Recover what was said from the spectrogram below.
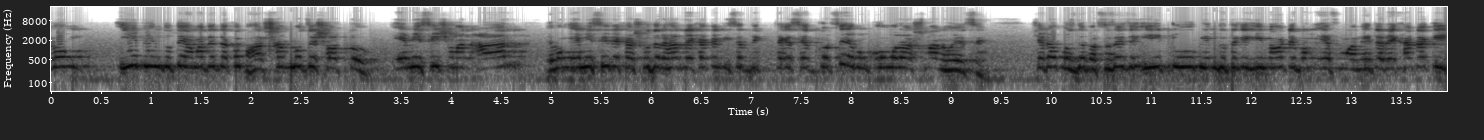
এবং ই বিন্দুতে আমাদের দেখো ভারসাম্য যে শর্ত এমইসি সমান আর এবং এমইসি রেখা, সুদের হার রেখাকে নিচের দিক থেকে সেট করছে এবং কোমর আসমান হয়েছে। সেটাও বুঝতে পারছে যে ই টু বিন্দু থেকে ই নট এবং এফ ওয়ান এটা রেখাটা কি?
